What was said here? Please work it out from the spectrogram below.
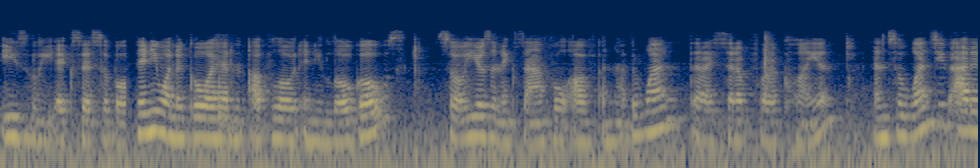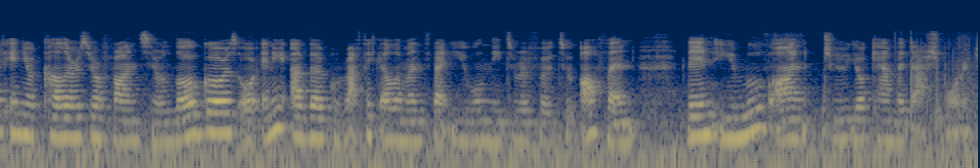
easily accessible. Then you want to go ahead and upload any logos so here's an example of another one that I set up for a client. And so once you've added in your colors, your fonts, your logos, or any other graphic elements that you will need to refer to often, then you move on to your Canva dashboard.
